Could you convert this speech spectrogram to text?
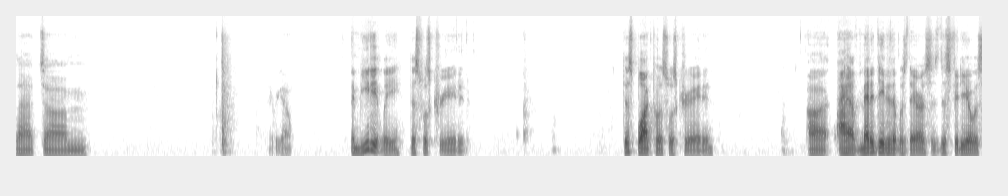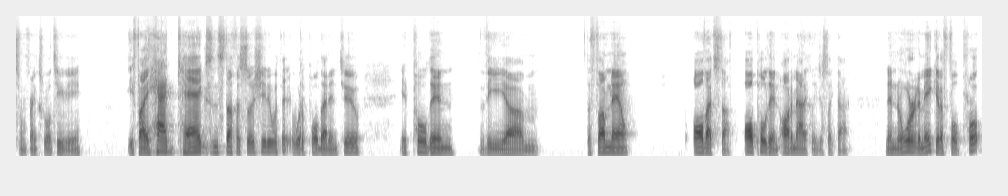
that um, here we go. Immediately, this was created. This blog post was created Uh, I have metadata that was there. It says this video is from Frank's World TV. If I had tags and stuff associated with it, it would have pulled that in too. It pulled in the um, the thumbnail, all that stuff, all pulled in automatically, just like that. And then in order to make it a full pro,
